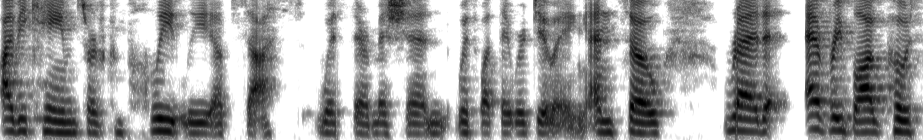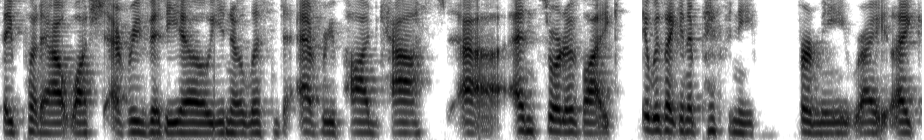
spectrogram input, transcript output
I became sort of completely obsessed with their mission, with what they were doing. And so read every blog post they put out, watched every video, you know, listened to every podcast, uh, and sort of like it was like an epiphany for me, right? Like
